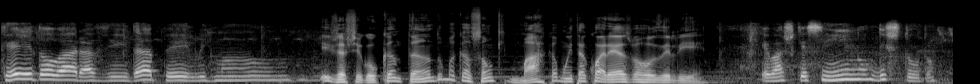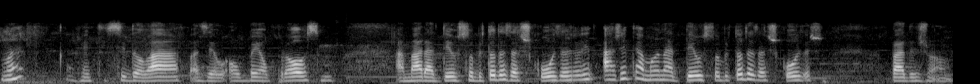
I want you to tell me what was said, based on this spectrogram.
que doar a vida pelo irmão. E já chegou cantando uma canção que marca muito a quaresma, Roseli. Eu acho que esse hino diz tudo, não é? A gente se doar, fazer o bem ao próximo, amar a Deus sobre todas as coisas. A gente amando a Deus sobre todas as coisas, Padre João.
